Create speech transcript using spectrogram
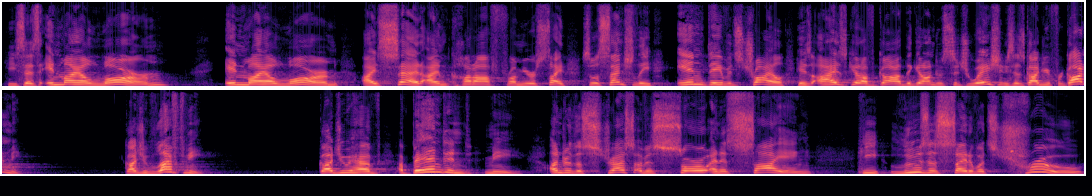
He says, In my alarm, in my alarm, I said, I'm cut off from your sight. So essentially, in David's trial, his eyes get off God. They get onto a situation. He says, God, you've forgotten me. God, you've left me. God, you have abandoned me. Under the stress of his sorrow and his sighing, he loses sight of what's true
